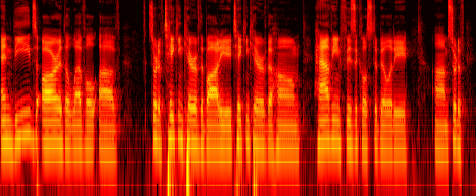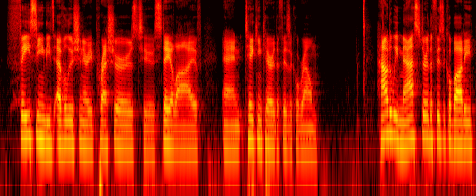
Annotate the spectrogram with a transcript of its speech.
And these are the level of sort of taking care of the body, taking care of the home, having physical stability, um, sort of facing these evolutionary pressures to stay alive and taking care of the physical realm. How do we master the physical body?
